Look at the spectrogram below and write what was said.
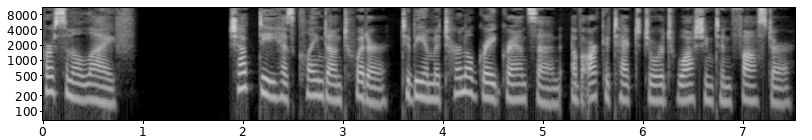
Personal life Chuck D has claimed on Twitter to be a maternal great grandson of architect George Washington Foster.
